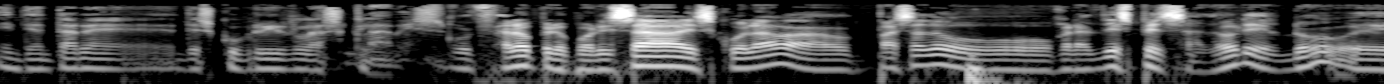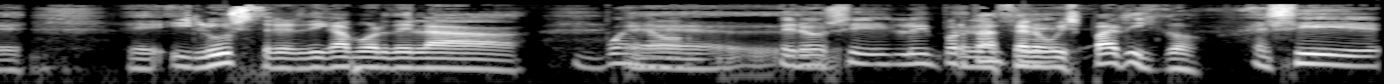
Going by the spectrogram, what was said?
intentar eh, descubrir las claves. Gonzalo, pero por esa escuela han pasado grandes pensadores, ¿no? Eh, eh, ilustres, digamos, de la. Bueno, pero sí, lo importante. Del hispánico. sí,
